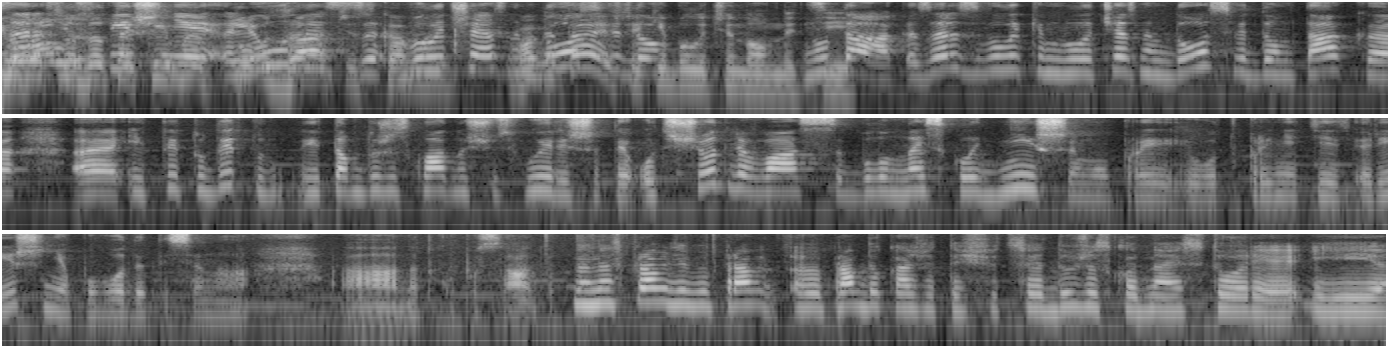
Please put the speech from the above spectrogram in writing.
Зараз успішні люди з величезним Пам'ятаєш, досвідом. які були чиновниці? Ну так, зараз з великим величезним досвідом, так е, і туди, і там дуже складно щось вирішити. От що для вас було найскладнішим у при от прийнятті рішення погодитися на, на таку посаду? Ну насправді ви прав, е, правду кажете, що це дуже складна історія, і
